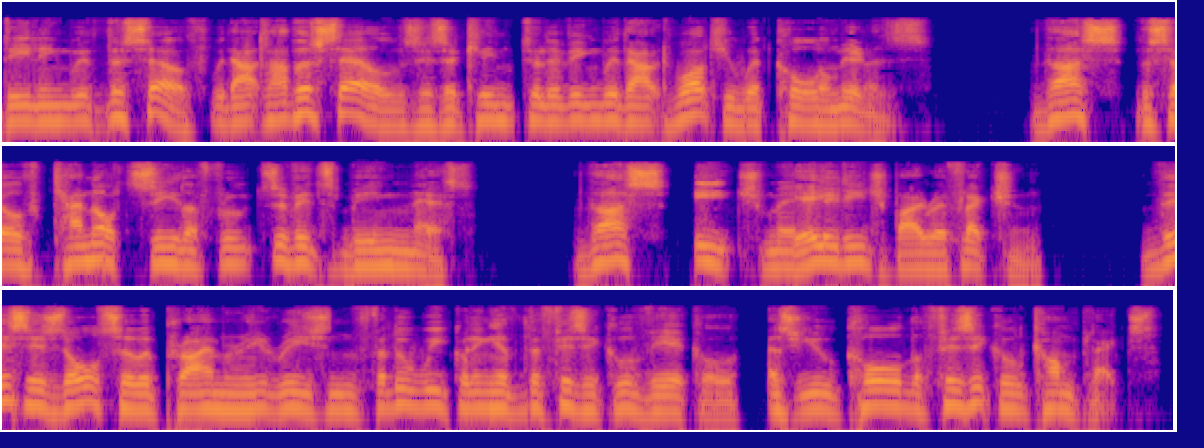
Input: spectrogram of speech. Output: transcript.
Dealing with the self without other selves is akin to living without what you would call mirrors. Thus, the self cannot see the fruits of its beingness. Thus, each may aid each by reflection. This is also a primary reason for the weakening of the physical vehicle, as you call the physical complex.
